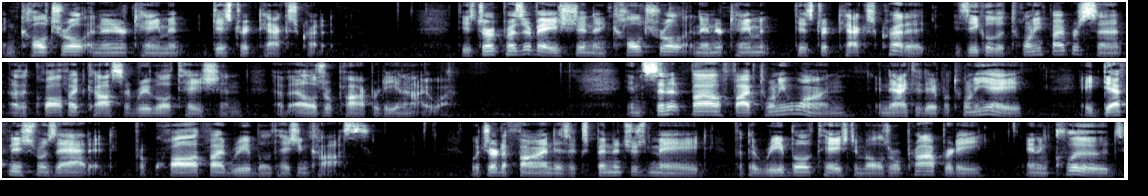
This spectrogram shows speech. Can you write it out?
and cultural and entertainment district tax credit. The historic preservation and cultural and entertainment district tax credit is equal to 25% of the qualified cost of rehabilitation of eligible property in Iowa. In Senate File 521, enacted April 28, a definition was added for qualified rehabilitation costs, which are defined as expenditures made for the rehabilitation of eligible property and includes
